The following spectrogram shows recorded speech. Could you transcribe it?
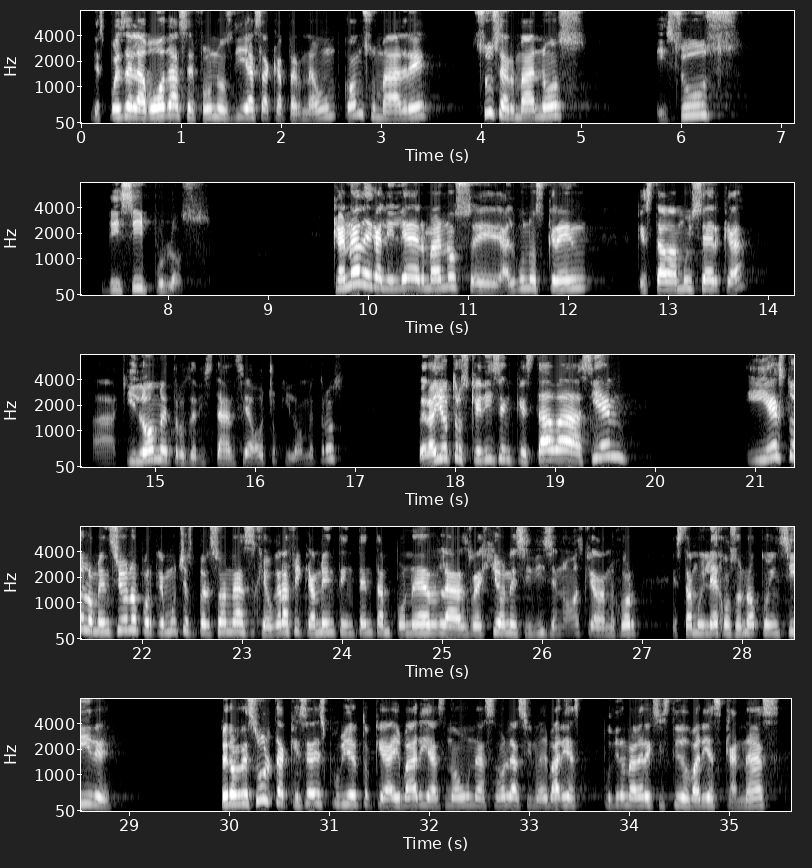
Después de la boda se fue unos días a Capernaum con su madre, sus hermanos y sus discípulos. Caná de Galilea, hermanos, eh, algunos creen que estaba muy cerca, a kilómetros de distancia, 8 kilómetros, pero hay otros que dicen que estaba a 100. Y esto lo menciono porque muchas personas geográficamente intentan poner las regiones y dicen, no, es que a lo mejor está muy lejos o no coincide. Pero resulta que se ha descubierto que hay varias, no una sola, sino hay varias, pudieron haber existido varias canás,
